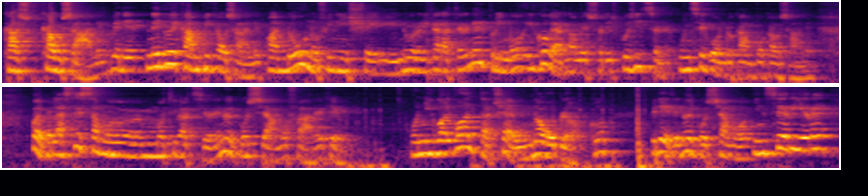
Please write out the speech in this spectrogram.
causale, vedete, nei due campi causali, quando uno finisce il numero di caratteri nel primo, il governo ha messo a disposizione un secondo campo causale. Poi per la stessa motivazione noi possiamo fare che ogni qualvolta c'è un nuovo blocco, vedete, noi possiamo inserire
